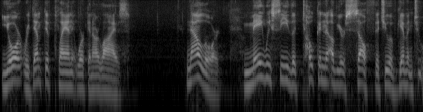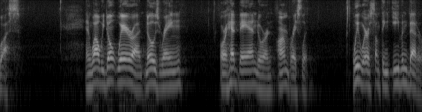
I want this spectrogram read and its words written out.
your redemptive plan at work in our lives. Now, Lord, may we see the token of yourself that you have given to us. And while we don't wear a nose ring or a headband or an arm bracelet, we wear something even better,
